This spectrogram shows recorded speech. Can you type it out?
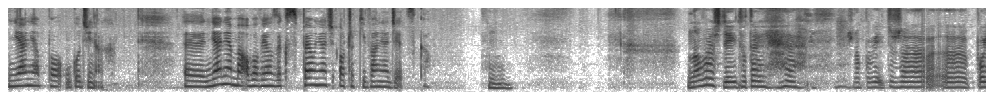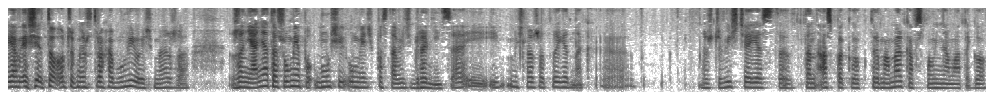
Niania po godzinach? Y, Niania ma obowiązek spełniać oczekiwania dziecka. No właśnie i tutaj e, można powiedzieć, że e, pojawia się to, o czym już trochę mówiłyśmy, że, że niania też umie, musi umieć postawić granice i, i myślę, że to jednak e, rzeczywiście jest ten aspekt, o którym Amelka wspominała, tego,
